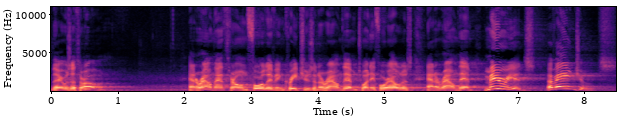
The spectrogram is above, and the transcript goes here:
there was a throne. And around that throne, four living creatures, and around them, 24 elders, and around them, myriads of angels.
